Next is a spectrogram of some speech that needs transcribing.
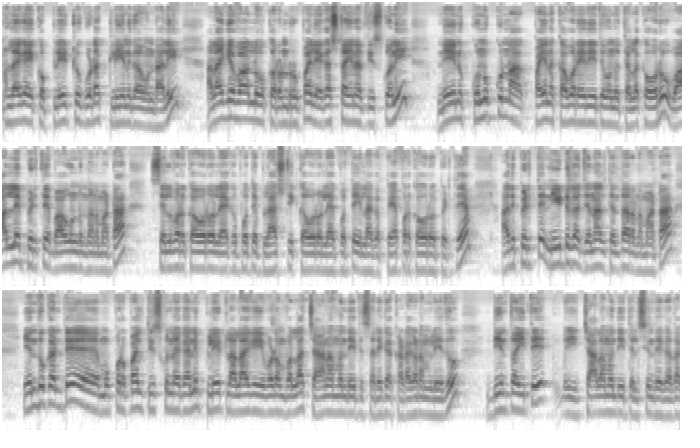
అలాగే యొక్క ప్లేట్లు కూడా క్లీన్గా ఉండాలి. అలాగే వాళ్ళు ఒక రెండు రూపాయలు ఎగస్ట్రా అయినా తీసుకొని నేను కొనుక్కున్న పైన కవర్ ఏదైతే ఉందో తెల్ల కవరు వాళ్ళే పెడితే బాగుంటుందన్నమాట. సిల్వర్ కవరో లేకపోతే ప్లాస్టిక్ కవరో లేకపోతే ఇలాగ పేపర్ కవరో పెడితే అది పెడితే నీట్గా జనాలు తింటారనమాట ఎందుకంటే ముప్పై రూపాయలు తీసుకునే కానీ ప్లేట్లు అలాగే ఇవ్వడం వల్ల చాలామంది అయితే సరిగ్గా కడగడం లేదు. దీంతో అయితే ఈ చాలామంది తెలిసిందే కదా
